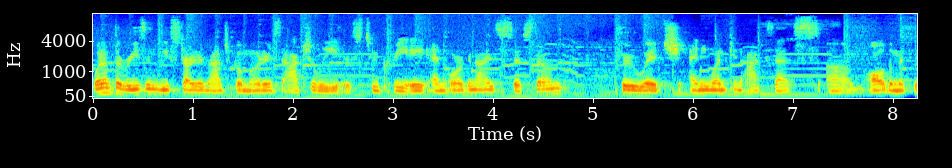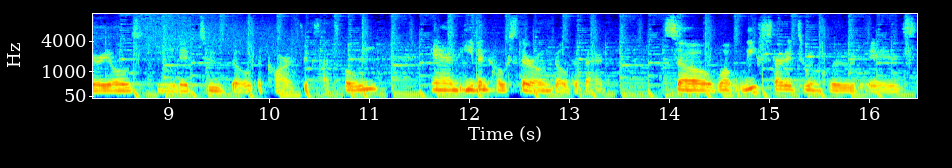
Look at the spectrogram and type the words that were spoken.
one of the reasons we started Magical Motors actually is to create an organized system through which anyone can access um, all the materials needed to build a car successfully and even host their own build event. So, what we've started to include is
